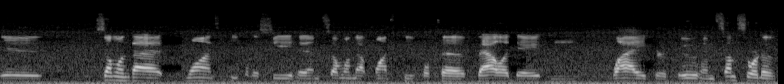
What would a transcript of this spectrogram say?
is someone that wants people to see him, someone that wants people to validate and like or boo him, some sort of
